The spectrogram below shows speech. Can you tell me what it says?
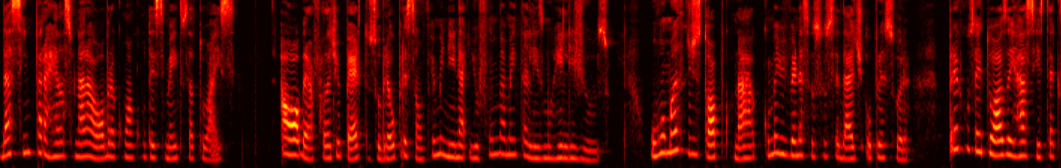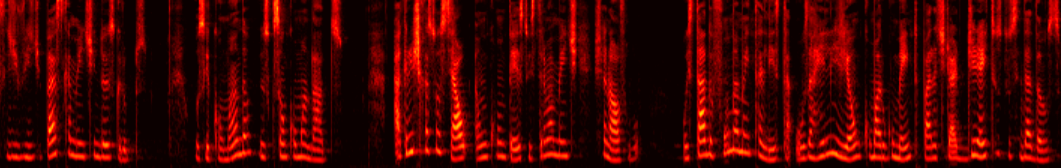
Dá sim para relacionar a obra com acontecimentos atuais. A obra fala de perto sobre a opressão feminina e o fundamentalismo religioso. O romance distópico narra como é viver nessa sociedade opressora, preconceituosa e racista que se divide basicamente em dois grupos: os que comandam e os que são comandados. A crítica social é um contexto extremamente xenófobo. O Estado fundamentalista usa a religião como argumento para tirar direitos dos cidadãos.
